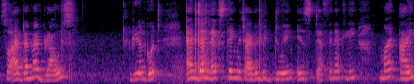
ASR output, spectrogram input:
So I've done my brows real good. And then next thing which I will be doing is definitely my eye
